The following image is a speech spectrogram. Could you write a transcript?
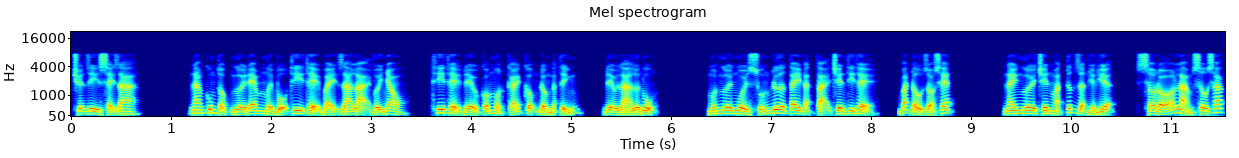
Chuyện gì xảy ra? Nam cung tộc người đem mười bộ thi thể bày ra lại với nhau, thi thể đều có một cái cộng đồng đặc tính, đều là lớn bụng. Một người ngồi xuống đưa tay đặt tại trên thi thể, bắt đầu dò xét. Nay người trên mặt tức giận hiện hiện, sau đó làm sâu sắc,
